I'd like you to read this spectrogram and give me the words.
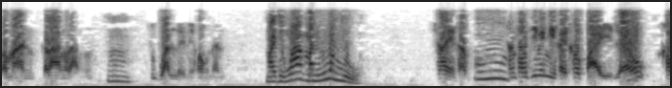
ประมาณกลางหลัง อืม ทุกวันเลยในห้องนั้น หมายถึงว่ามันร่วงอยู่ ใช่ครับอ๋อทั้งๆที่ไม่มีใครเข้าไป แล้วเขา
